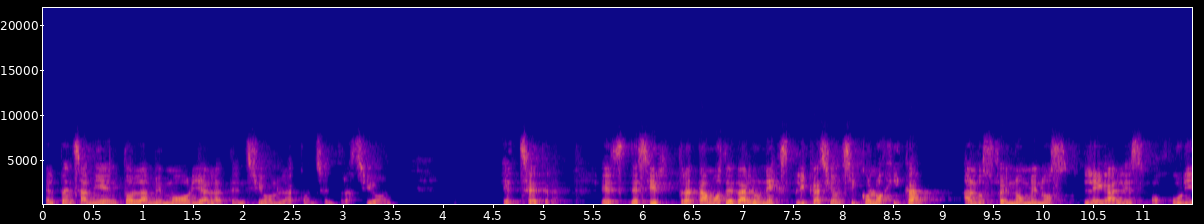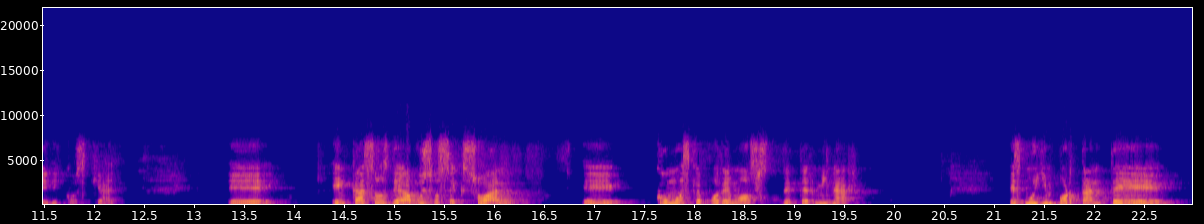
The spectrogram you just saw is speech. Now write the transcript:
el pensamiento, la memoria, la atención, la concentración, etc. Es decir, tratamos de darle una explicación psicológica a los fenómenos legales o jurídicos que hay. Eh, en casos de abuso sexual, eh, ¿cómo es que podemos determinar? Es muy importante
